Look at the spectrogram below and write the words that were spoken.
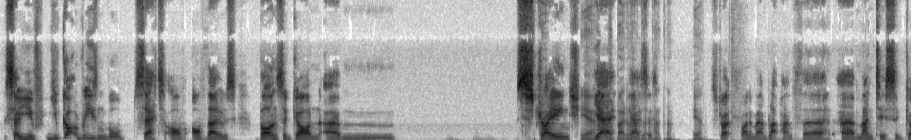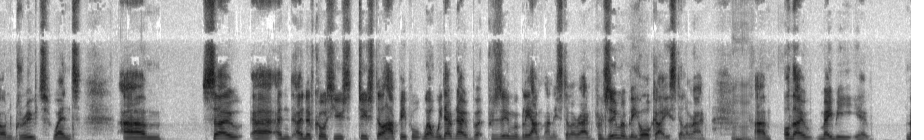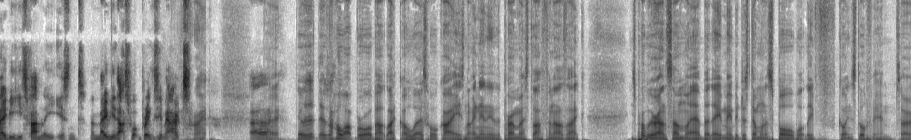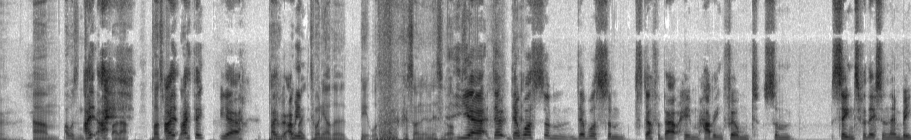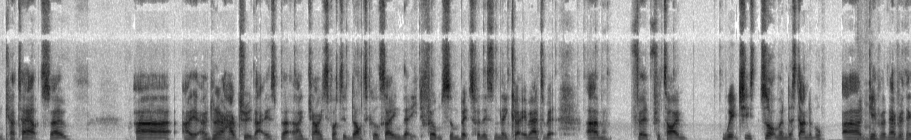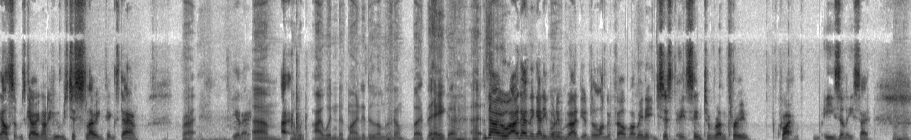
so you've you've got a reasonable set of of those. Barnes had gone. Um, Strange, Yeah, yeah, Spider-Man, yeah. Black So Panther. Yeah. Spider-Man, Black Panther, uh, Mantis had gone. Groot went. Um, so uh, and and of course you do still have people. Well, we don't know, but presumably Ant Man is still around. Presumably Hawkeye is still around. hmm Um, although maybe you know, maybe his family isn't, and maybe that's what brings him out. Right. Uh, right. There was a, there was a whole uproar about like, oh, where's Hawkeye? He's not in any of the promo stuff, and I was like, he's probably around somewhere, but they maybe just don't want to spoil what they've got in store for him. So, um, I wasn't I- by that. Plus, I, got, I think yeah, plus I- I mean- like twenty other people to focus on in this film. so- yeah. There there yeah. was some there was some stuff about him having filmed some scenes for this and then being cut out. So. Uh, I, I don't know how true that is, but I, I spotted an article saying that he'd filmed some bits for this and they cut him out of it um, for for time, which is sort of understandable uh, Mhm. given everything else that was going on. He was just slowing things down, Right. You know. Um, I- I, would I wouldn't have minded a longer film, but there you go. Uh, no, so- I don't think anybody Right. would mind the longer film. I mean, it just it seemed to run through quite easily. So Mhm.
